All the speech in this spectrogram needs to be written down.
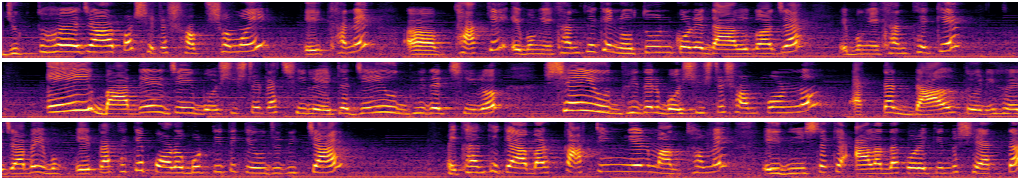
যুক্ত হয়ে যাওয়ার পর সেটা সবসময়ই এইখানে থাকে এবং এখান থেকে নতুন করে ডাল গজায় এবং এখান থেকে এই বাডের যেই বৈশিষ্ট্যটা ছিল, এটা যেই উদ্ভিদের ছিল, সেই উদ্ভিদের বৈশিষ্ট্য সম্পন্ন একটা ডাল তৈরি হয়ে যাবে এবং এটা থেকে পরবর্তীতে কেউ যদি চায়, এখান থেকে আবার কাটিংয়ের মাধ্যমে এই জিনিসটাকে আলাদা করে কিন্তু সে একটা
